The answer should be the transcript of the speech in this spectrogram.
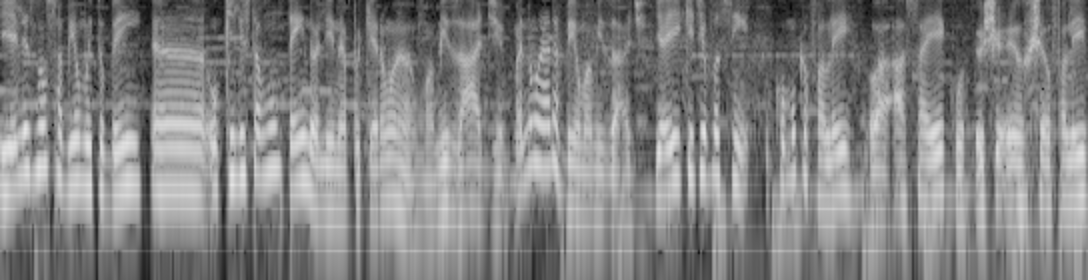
E eles não sabiam muito bem ah, o que eles estavam tendo ali, né? Porque era uma, uma amizade, mas não era bem uma amizade. E aí que, tipo assim, como que eu falei, a, a Saeko, eu, eu, eu falei,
